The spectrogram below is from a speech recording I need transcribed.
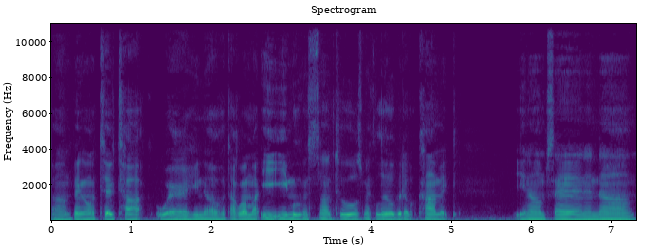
um, being on TikTok where, you know, I talk about my EE moving sun tools, make a little bit of a comic, you know what I'm saying? And, um,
